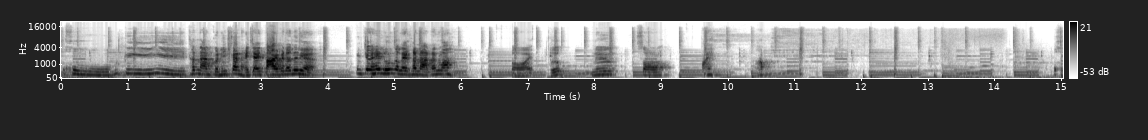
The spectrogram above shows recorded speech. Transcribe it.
โอ้โหเมื่อกี้ถ้านานกว่านี้กั้นหายใจตายไปแล้วนะเนี่ย มึงจะให้ลุ้นอะไรขนาดนั้นวะร้อยปึ๊บหนึ่งสองไปครับ โอ้โห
